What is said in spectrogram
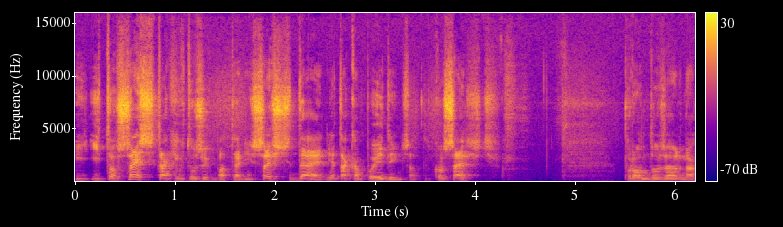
I, I to 6 takich dużych baterii, 6D, nie taka pojedyncza, tylko 6. Prądożerna,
